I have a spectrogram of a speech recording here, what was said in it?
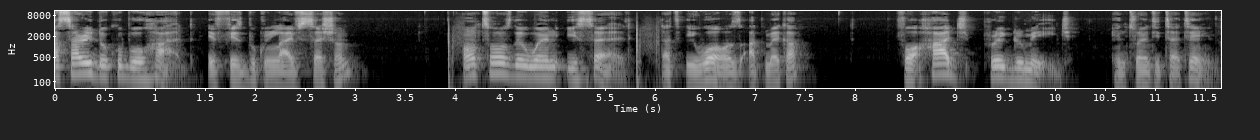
Asari Dokubo had a Facebook live session on Thursday when he said that he was at Mecca for Hajj pilgrimage in 2013.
